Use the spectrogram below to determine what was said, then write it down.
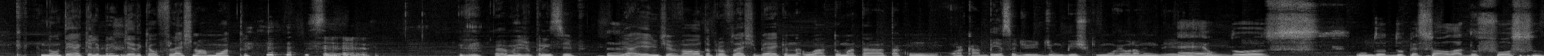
Não tem aquele brinquedo que é o Flash numa moto? é o mesmo princípio. E aí a gente volta pro flashback, o Atuma tá, tá com a cabeça de, de um bicho que morreu na mão dele. É, é um dos. Um do, do pessoal lá do Fosso,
